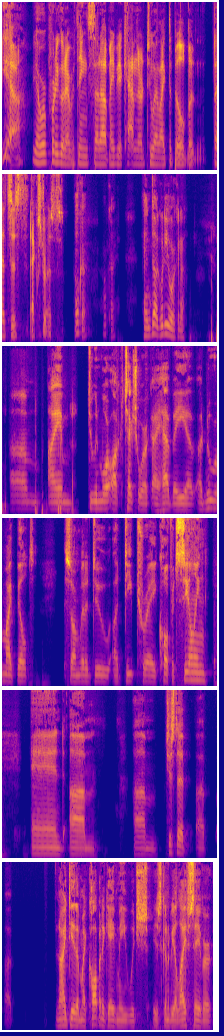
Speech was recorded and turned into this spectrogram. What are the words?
Yeah, yeah, we're pretty good. Everything's set up. Maybe a cabinet or two I like to build, but that's just extras. Okay. Okay. And Doug, what are you working on? Um, I am doing more architectural work. I have a a, a new room I built, so I'm going to do a deep tray coffered ceiling, and um, um, just a, a, a an idea that my carpenter gave me, which is going to be a lifesaver,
